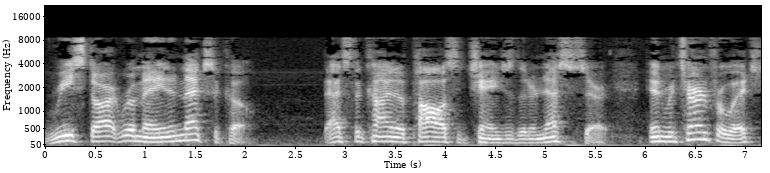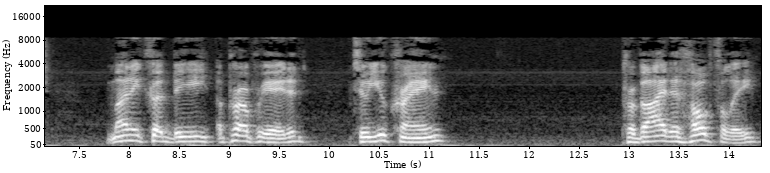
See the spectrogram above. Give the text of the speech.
restart Remain in Mexico. That's the kind of policy changes that are necessary, in return for which money could be appropriated to Ukraine, provided hopefully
